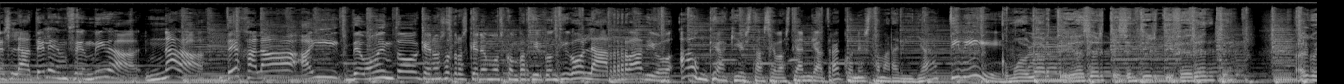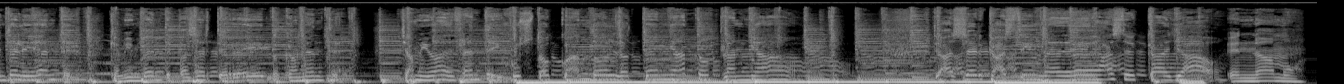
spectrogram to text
tienes la tele encendida, nada, déjala ahí de momento que nosotros queremos compartir contigo la radio. Aunque aquí está Sebastián Yatra con esta maravilla, TV. ¿Cómo hablarte y hacerte sentir diferente? Algo inteligente que me invente para hacerte reír locamente. Ya me iba de frente y justo cuando lo tenía todo planeado. Te acercaste y me dejaste callado. Enamo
